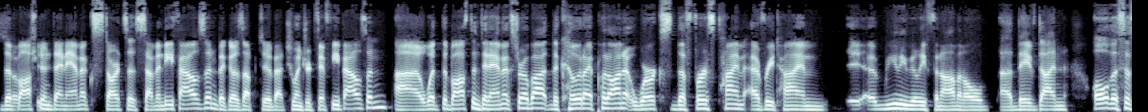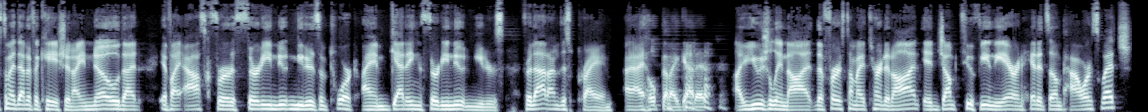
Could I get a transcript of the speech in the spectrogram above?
The so Boston cheap. Dynamics starts at 70,000, but goes up to about 250,000. Uh, with the Boston Dynamics robot, the code I put on it works the first time, every time really, really phenomenal. Uh, they've done all the system identification. I know that if I ask for 30 newton meters of torque, I am getting 30 newton meters. For that, I'm just praying. I, hope that I get it. I usually not. The first time I turned it on, it jumped two feet in the air and hit its own power switch.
